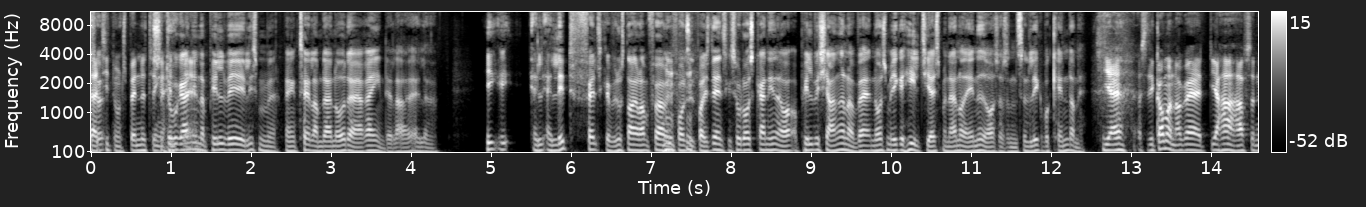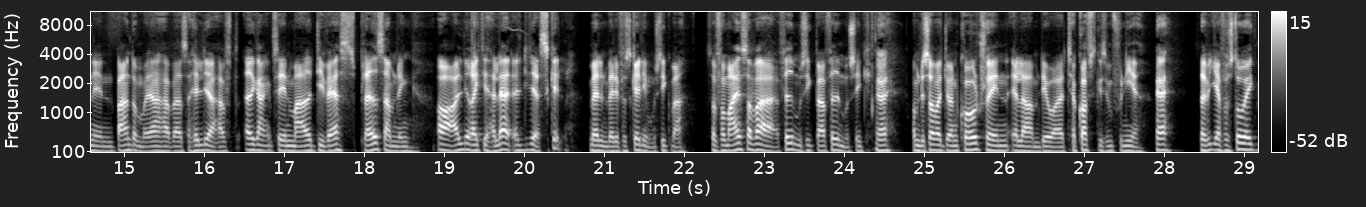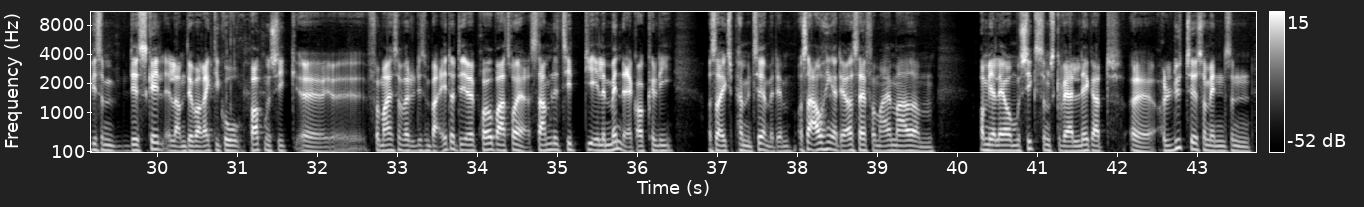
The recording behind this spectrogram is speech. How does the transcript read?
Der er tit nogle spændende ting. Så du vil gerne ind og pille ved, ligesom man taler om, der er noget, der er rent, eller, eller ikke, er, er lidt falsk, at vi nu snakker om før, i forhold til det præsidentiske, så vil du også gerne ind og, og pille ved genren, og hvad, noget, som ikke er helt jazz, men er noget andet også, og sådan, så det ligger på kanterne. Ja, altså det kommer nok af, at jeg har haft sådan en barndom, hvor jeg har været så heldig at have haft adgang til en meget divers pladesamling, og aldrig rigtig har lært alle de der skæld mellem, hvad det forskellige musik var. Så for mig så var fed musik bare fed musik. Ja. Om det så var John Coltrane, eller om det var Tchaikovsky symfonier. Ja. Så jeg forstod ikke ligesom det skæld, eller om det var rigtig god popmusik. Øh, for mig så var det ligesom bare et, og det, jeg prøver bare, tror jeg, at samle tit de elementer, jeg godt kan lide, og så eksperimentere med dem. Og så afhænger det også af for mig meget om, om jeg laver musik, som skal være lækkert øh, at lytte til, som en sådan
